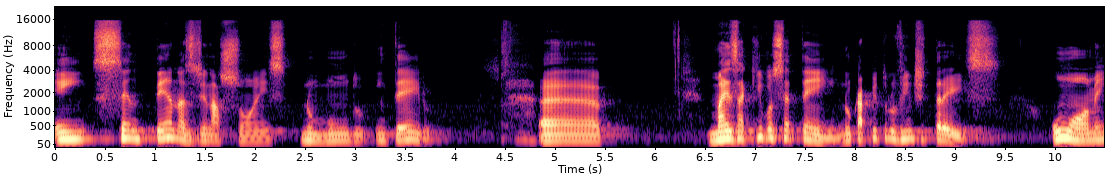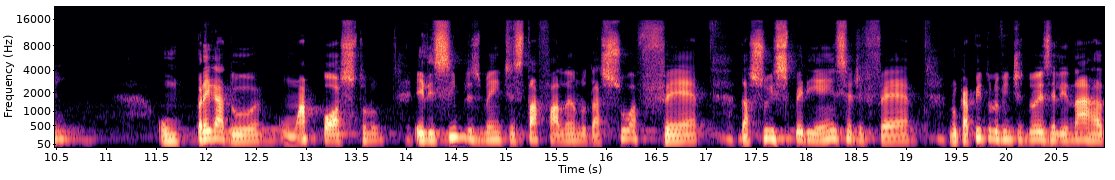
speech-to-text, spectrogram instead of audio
em centenas de nações no mundo inteiro. É, mas aqui você tem, no capítulo 23, um homem, um pregador, um apóstolo, ele simplesmente está falando da sua fé, da sua experiência de fé. No capítulo 22, ele narra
